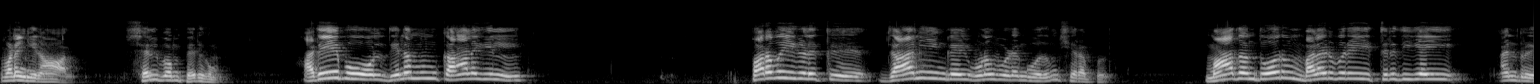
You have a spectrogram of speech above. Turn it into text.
வணங்கினால் செல்வம் பெருகும். அதேபோல் தினமும் காலையில் பறவைகளுக்கு தானியங்கள் உணவு வழங்குவதும் சிறப்பு. மாதந்தோறும் வளர்பிறை திருதியை அன்று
